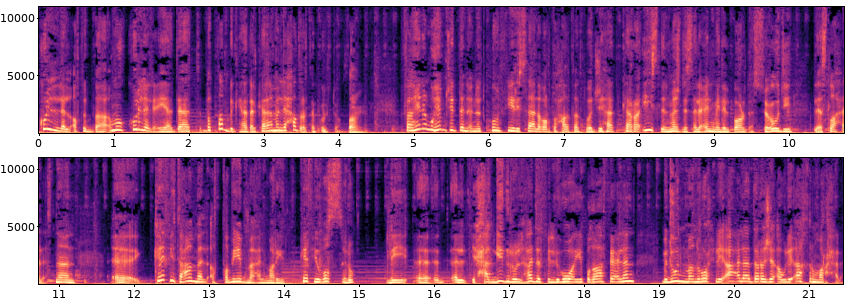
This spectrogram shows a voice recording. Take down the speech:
كل الأطباء مو كل العيادات بتطبق هذا الكلام اللي حضرتك قلته. صحيح فهنا مهم جدا إنه تكون في رسالة برضو حضرتك توجهها كرئيس للمجلس العلمي للبورد السعودي لإصلاح الأسنان آه، كيف يتعامل الطبيب مع المريض؟ كيف يوصله يحقق له الهدف اللي هو يبغاه فعلا بدون ما نروح لأعلى درجة أو لآخر مرحلة.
